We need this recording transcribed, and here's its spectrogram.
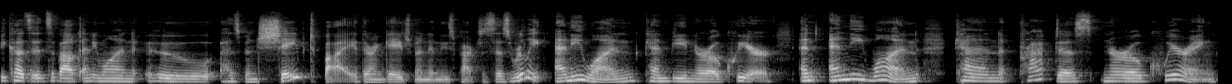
because it's about anyone who has been shaped by their engagement in these practices. Really, anyone can be neuroqueer and anyone can practice neuroqueering,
